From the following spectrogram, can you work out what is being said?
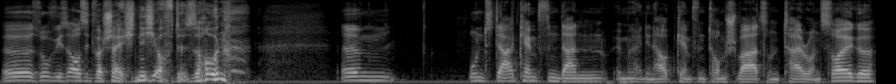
Äh, so wie es aussieht, wahrscheinlich nicht auf The Zone. ähm, und da kämpfen dann in den Hauptkämpfen Tom Schwarz und Tyron Zeuge.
